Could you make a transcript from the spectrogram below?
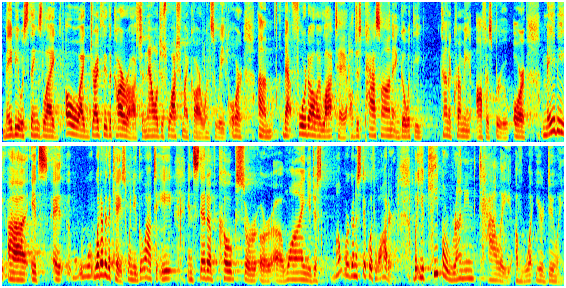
Maybe it was things like, oh, I drive through the car wash and now I'll just wash my car once a week. Or um, that $4 latte, I'll just pass on and go with the kind of crummy office brew. Or maybe uh, it's it, whatever the case, when you go out to eat, instead of Cokes or, or uh, wine, you just, well, we're going to stick with water. But you keep a running tally of what you're doing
